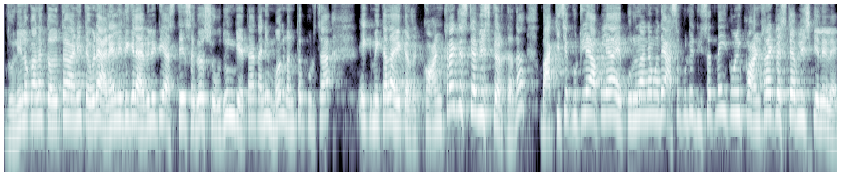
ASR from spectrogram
दोन्ही लोकांना कळतं आणि तेवढे ॲनालिटिकल ॲबिलिटी असते सगळं शोधून घेतात आणि मग नंतर पुढचा एकमेकाला हे करतात. कॉन्ट्रॅक्ट एस्टॅब्लिश करतात हां. बाकीचे कुठले आपल्या हे पुराणामध्ये असं कुठे दिसत नाही कोणी कॉन्ट्रॅक्ट एस्टॅब्लिश केलेलं आहे.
